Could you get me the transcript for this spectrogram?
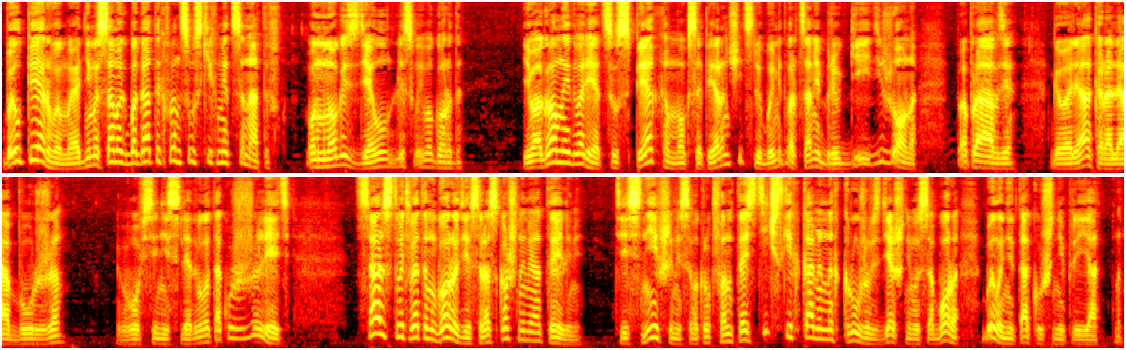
был первым и одним из самых богатых французских меценатов. Он много сделал для своего города. Его огромный дворец с успехом мог соперничать с любыми дворцами Брюгге и Дижона. По правде говоря, короля Буржа вовсе не следовало так уж жалеть. Царствовать в этом городе с роскошными отелями, теснившимися вокруг фантастических каменных кружев здешнего собора, было не так уж неприятно.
